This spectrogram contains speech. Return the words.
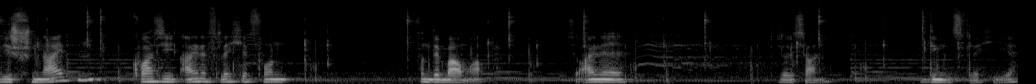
wir schneiden quasi eine Fläche von, von dem Baum ab. So eine wie soll ich sagen, Dingensfläche hier.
